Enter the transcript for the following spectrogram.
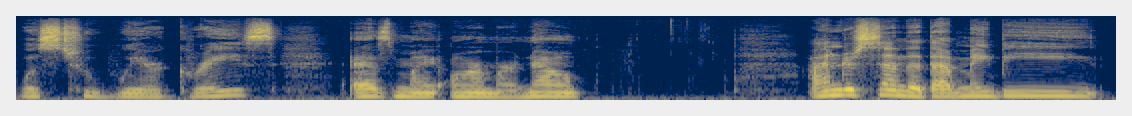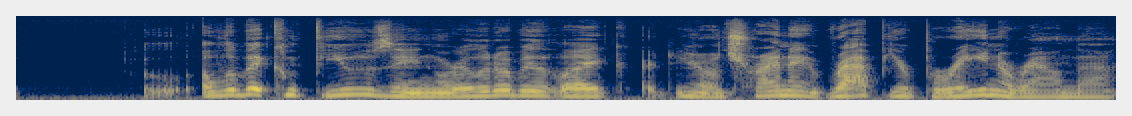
was to wear grace as my armor. Now, I understand that that may be a little bit confusing or a little bit like, you know, trying to wrap your brain around that.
